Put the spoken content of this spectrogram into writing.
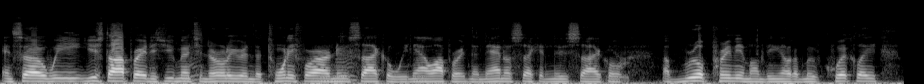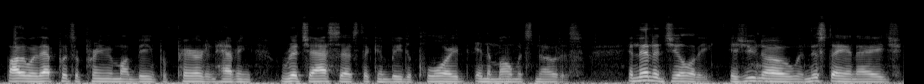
And so we used to operate, as you mentioned earlier, in the 24-hour Mhm. news cycle. We now operate in the nanosecond news cycle. A real premium on being able to move quickly. By the way, that puts a premium on being prepared and having rich assets that can be deployed in a moment's notice. And then agility. As you know, in this day and age,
